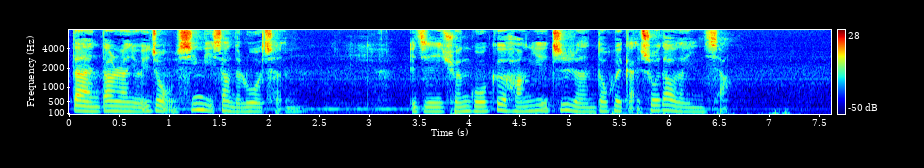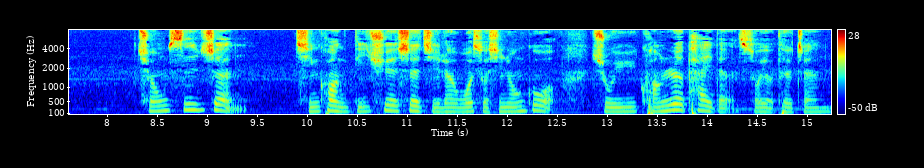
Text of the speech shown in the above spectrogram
但当然有一种心理上的落尘，以及全国各行业之人都会感受到的影响。琼斯镇。情况的确涉及了我所形容过属于狂热派的所有特征，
